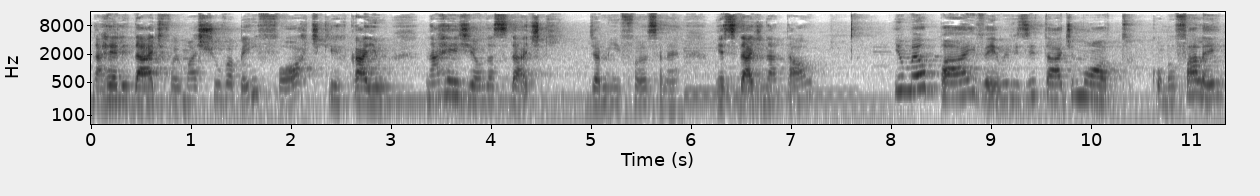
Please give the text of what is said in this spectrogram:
Na realidade, foi uma chuva bem forte que caiu na região da cidade da minha infância, né? Minha cidade natal. E o meu pai veio me visitar de moto, como eu falei,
